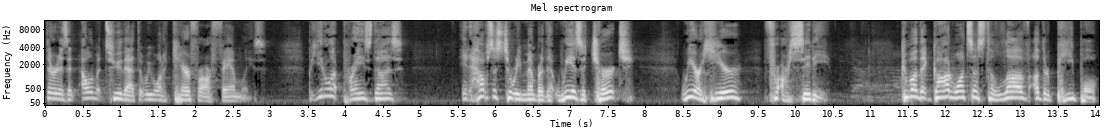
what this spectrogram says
there is an element to that that we want to care for our families. But you know what praise does? It helps us to remember that we as a church, we are here for our city. Come on, that God wants us to love other people.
